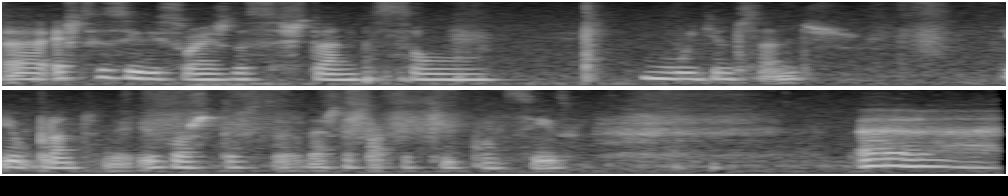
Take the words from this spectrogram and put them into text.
Uh, estas edições da Sextante são muito interessantes eu, pronto, eu gosto desta, desta parte aqui acontecido. Uh,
